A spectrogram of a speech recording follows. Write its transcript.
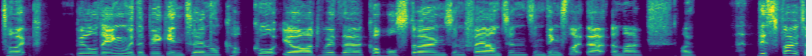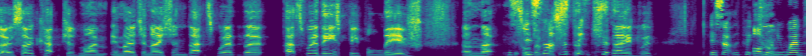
type building with a big internal co- courtyard with uh, cobblestones and fountains and things like that. And I, I this photo so captured my imagination. That's where the that's where these people live, and that Is- sort is of that the picture- stayed with Is that the picture On- on, your web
